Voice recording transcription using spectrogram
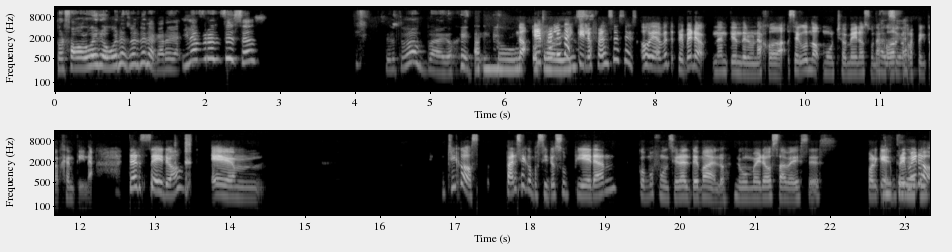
por favor, bueno, buena suerte en la carrera. Y las francesas se lo tomaron para el ojete. ay, no, No, el problema es que los franceses, obviamente, primero, no entienden una joda. Segundo, mucho menos una joda con respecto a Argentina. Tercero, em, chicos, parece como si no supieran cómo funciona el tema de los números a veces. Porque primero,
